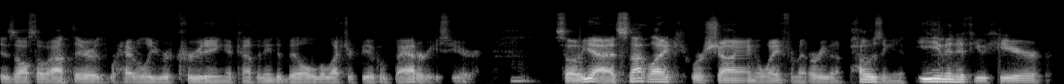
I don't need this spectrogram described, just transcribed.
is also out there is we're heavily recruiting a company to build electric vehicle batteries here. Mm-hmm. So yeah, it's not like we're shying away from it or even opposing it. Even if you hear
